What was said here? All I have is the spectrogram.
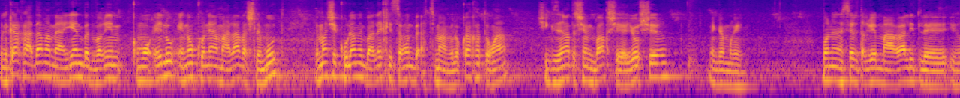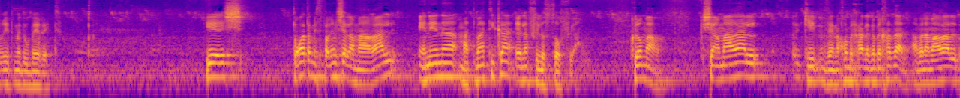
ולכך האדם המעיין בדברים כמו אלו אינו קונה המעלה והשלמות ומה שכולם הם בעלי חיסרון בעצמם ולוקח התורה שהיא גזירת השם יתברך שהיא היושר לגמרי. בואו ננסה לתרגם מהר"לית לעברית מדוברת. יש, תורת המספרים של המהר"ל איננה מתמטיקה אלא פילוסופיה. כלומר, כשהמהר"ל, כי זה נכון בכלל לגבי חז"ל, אבל המהר"ל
